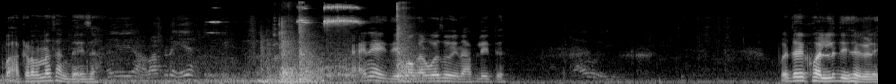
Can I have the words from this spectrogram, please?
बाकडांना सांगता यायचा. काय नाही ते मोकार बस होईना आपल्या इथं. पत्रे खोलले ते सगळे.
